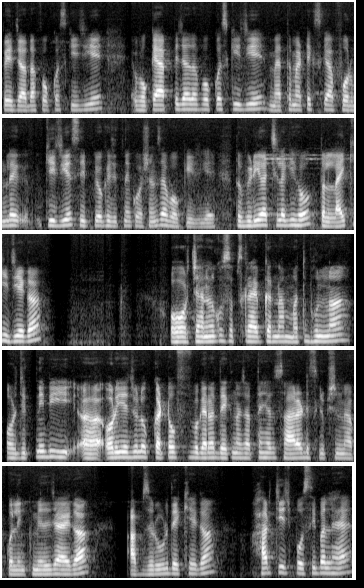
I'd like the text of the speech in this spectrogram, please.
पे ज़्यादा फोकस कीजिए वो कैप पे ज़्यादा फोकस कीजिए मैथमेटिक्स के आप फॉर्मूले कीजिए सीपीओ के जितने क्वेश्चन है वो कीजिए। तो वीडियो अच्छी लगी हो तो लाइक कीजिएगा और चैनल को सब्सक्राइब करना मत भूलना और जितनी भी और ये जो लोग कट ऑफ़ वगैरह देखना चाहते हैं तो सारा डिस्क्रिप्शन में आपको लिंक मिल जाएगा। आप ज़रूर देखिएगा। हर चीज़ पॉसिबल है।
